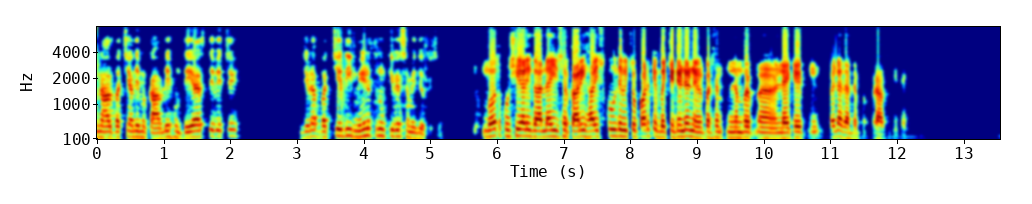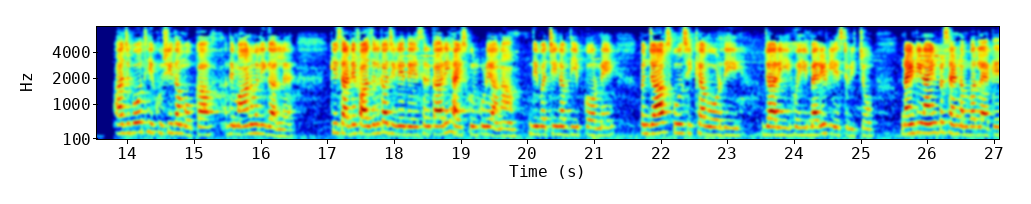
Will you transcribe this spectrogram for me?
ਨਾਲ ਬੱਚਿਆਂ ਦੇ ਮੁਕਾਬਲੇ ਹੁੰਦੇ ਆ ਇਸ ਦੇ ਵਿੱਚ ਜਿਹੜਾ ਬੱਚੇ ਦੀ ਮਿਹਨਤ ਨੂੰ ਕਿਵੇਂ ਸਮਝਦੇ ਹੋ ਤੁਸੀਂ? ਬਹੁਤ ਖੁਸ਼ੀ ਵਾਲੀ ਗੱਲ ਹੈ ਜੀ ਸਰਕਾਰੀ ਹਾਈ ਸਕੂਲ ਦੇ ਵਿੱਚੋਂ ਪੜ੍ਹ ਕੇ ਬੱਚੇ 99% ਨੰਬਰ ਲੈ ਕੇ ਪਹਿਲਾ ਦਰਜਾ ਪ੍ਰਾਪਤ ਕੀਤਾ। ਅੱਜ ਬਹੁਤ ਹੀ ਖੁਸ਼ੀ ਦਾ ਮੌਕਾ ਅਤੇ ਮਾਣ ਵਾਲੀ ਗੱਲ ਹੈ ਕਿ ਸਾਡੇ ਫਾਜ਼ਿਲਕਾ ਜ਼ਿਲ੍ਹੇ ਦੇ ਸਰਕਾਰੀ ਹਾਈ ਸਕੂਲ ਕੁੜਿਆਣਾ ਦੀ ਬੱਚੀ ਨਵਦੀਪ ਕੌਰ ਨੇ ਪੰਜਾਬ ਸਕੂਲ ਸਿੱਖਿਆ ਬੋਰਡ ਦੀ ਜਾਰੀ ਹੋਈ ਮੈਰਿਟ ਲਿਸਟ ਵਿੱਚੋਂ 99% ਨੰਬਰ ਲੈ ਕੇ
